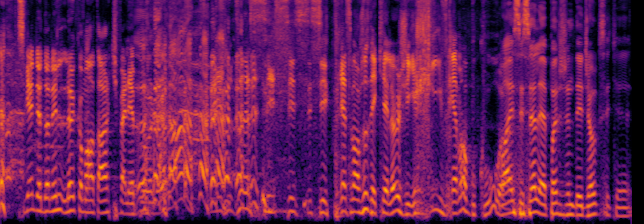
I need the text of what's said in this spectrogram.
Tu viens de donner le commentaire qu'il fallait pas. là. c'est- quasiment juste des killers. J'ai ri vraiment beaucoup. Ouais, c'est ça, le punch d'une des jokes, c'est que. Tu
